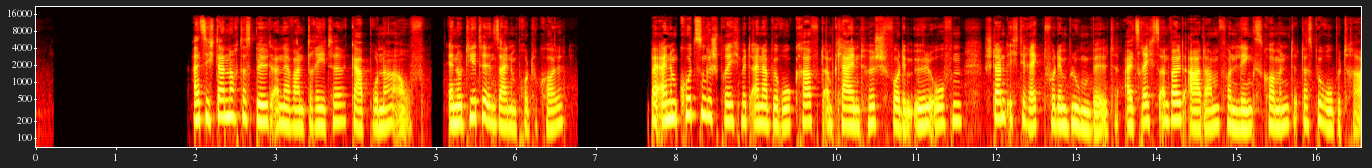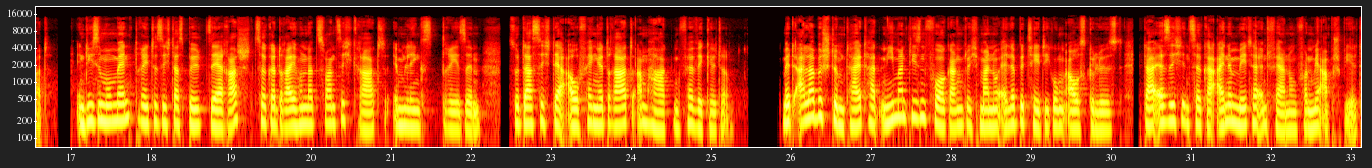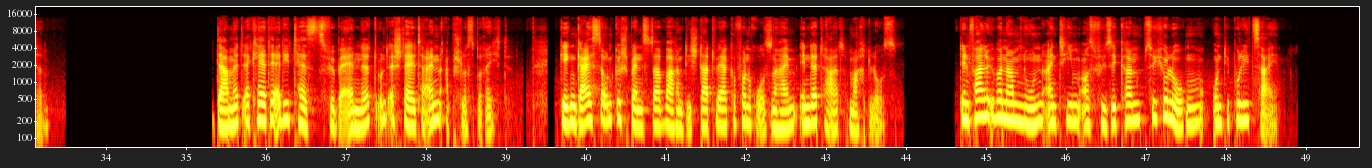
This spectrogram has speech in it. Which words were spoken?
Als sich dann noch das Bild an der Wand drehte, gab Brunner auf. Er notierte in seinem Protokoll bei einem kurzen Gespräch mit einer Bürokraft am kleinen Tisch vor dem Ölofen stand ich direkt vor dem Blumenbild, als Rechtsanwalt Adam von links kommend das Büro betrat. In diesem Moment drehte sich das Bild sehr rasch, circa 320 Grad im Linksdrehsinn, sodass sich der Aufhängedraht am Haken verwickelte. Mit aller Bestimmtheit hat niemand diesen Vorgang durch manuelle Betätigung ausgelöst, da er sich in circa einem Meter Entfernung von mir abspielte. Damit erklärte er die Tests für beendet und erstellte einen Abschlussbericht. Gegen Geister und Gespenster waren die Stadtwerke von Rosenheim in der Tat machtlos. Den Fall übernahm nun ein Team aus Physikern, Psychologen und die Polizei.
